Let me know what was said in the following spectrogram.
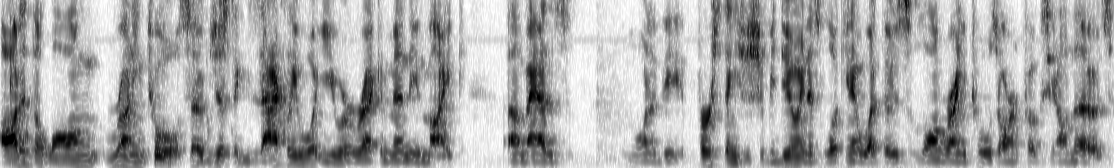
audit the long running tool. So just exactly what you were recommending, Mike, um, as one of the first things you should be doing is looking at what those long running tools are and focusing on those.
